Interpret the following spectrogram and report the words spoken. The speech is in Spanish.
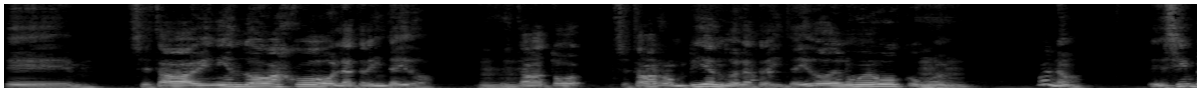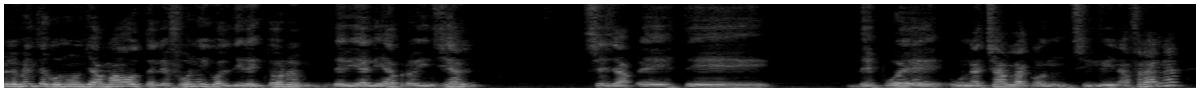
eh, se estaba viniendo abajo la 32. Ujú. Estaba todo, se estaba rompiendo la 32 de nuevo, como, bueno, eh, simplemente con un llamado telefónico al director de Vialidad Provincial, se, este, después una charla con Silvina Frana,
